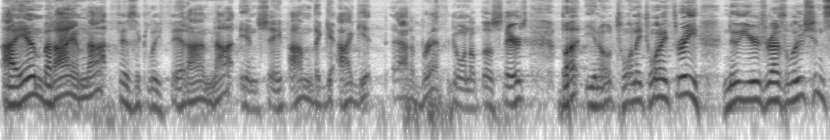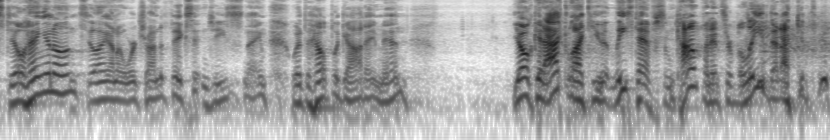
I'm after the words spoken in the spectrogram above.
I am, but I am not physically fit. I'm not in shape. I'm the, I get out of breath going up those stairs. But you know, 2023, New Year's resolution, still hanging on, still hanging on. We're trying to fix it in Jesus' name with the help of God. Amen. Y'all could act like you at least have some confidence or believe that I can do it.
